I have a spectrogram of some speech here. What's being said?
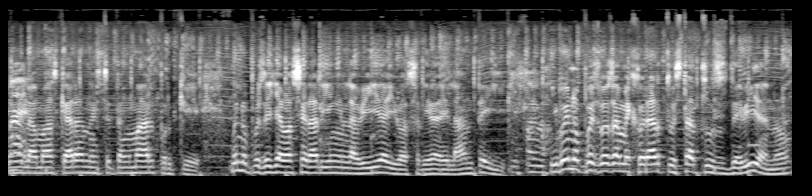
no la máscara no esté tan mal porque bueno pues ella va a ser alguien en la vida y va a salir adelante y, y bueno pues vas a mejorar tu estatus de vida no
